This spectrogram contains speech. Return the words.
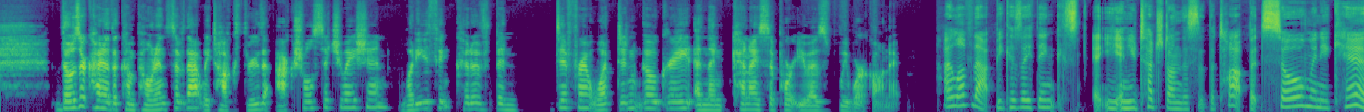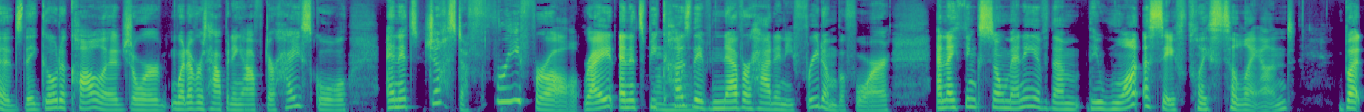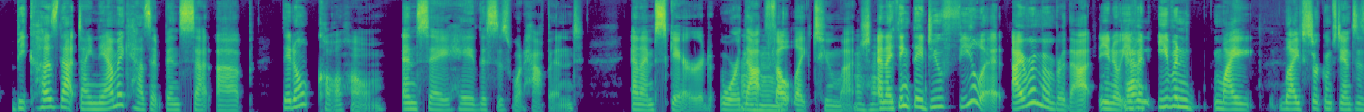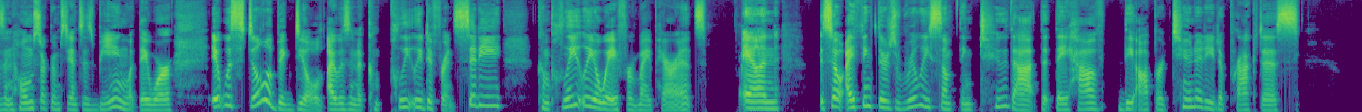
those are kind of the components of that. We talk through the actual situation. What do you think could have been different? What didn't go great? And then can I support you as we work on it? I love that because I think, and you touched on this at the top, but so many kids, they go to college or whatever's happening after high school, and it's just a free for all, right? And it's because mm-hmm. they've never had any freedom before. And I think so many of them, they want a safe place to land. But because that dynamic hasn't been set up, they don't call home and say, hey, this is what happened and I'm scared or that mm-hmm. felt like too much. Mm-hmm. And I think they do feel it. I remember that. You know, yeah. even even my life circumstances and home circumstances being what they were, it was still a big deal. I was in a completely different city, completely away from my parents. And so I think there's really something to that that they have the opportunity to practice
